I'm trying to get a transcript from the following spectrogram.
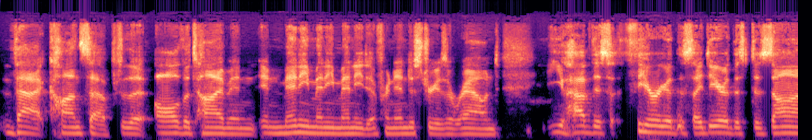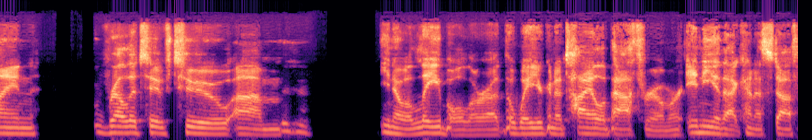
that concept that all the time in, in many, many, many different industries around, you have this theory or this idea or this design relative to um, Mhm. You know a label or a, the way you're going to tile a bathroom or any of that kind of stuff.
